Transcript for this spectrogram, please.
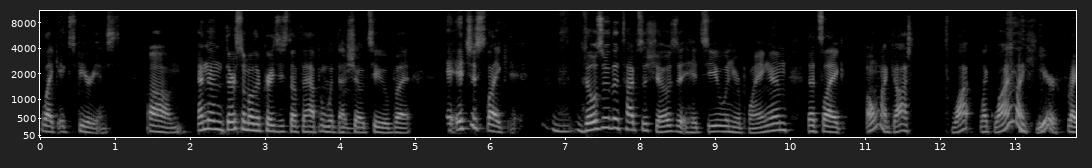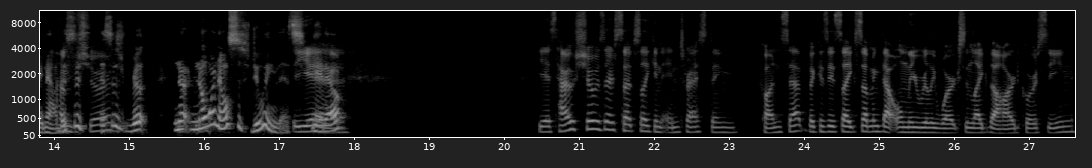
like experienced. Um, and then there's some other crazy stuff that happened with that Mhm. show too, but it, it's just like th- those are the types of shows that hits you when you're playing them. That's like, oh my gosh, what? Like, why am I here right now? This I'm is this is real. No, no one else is doing this. Yeah. You know. Yes, house shows are such like an interesting concept because it's like something that only really works in like the hardcore scene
